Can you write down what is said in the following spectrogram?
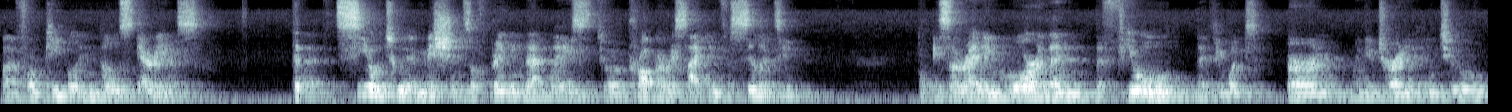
But for people in those areas, the CO2 emissions of bringing that waste to a proper recycling facility is already more than the fuel that you would burn when you turn it into,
